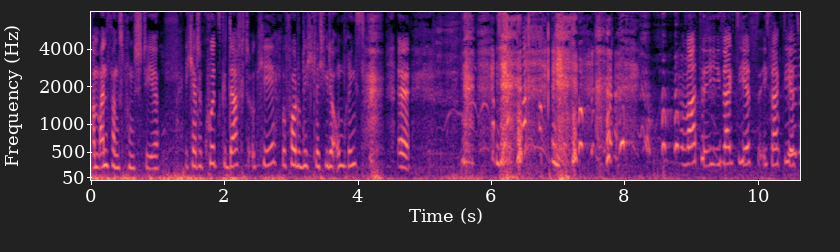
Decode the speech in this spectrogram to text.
am Anfangspunkt stehe. Ich hatte kurz gedacht, okay, bevor du dich gleich wieder umbringst, äh, warte, ich sag dir jetzt, ich sag dir jetzt,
